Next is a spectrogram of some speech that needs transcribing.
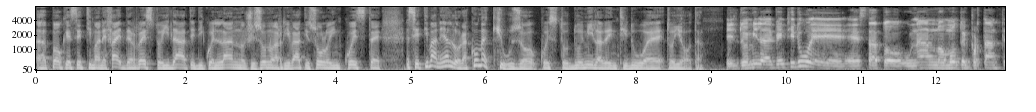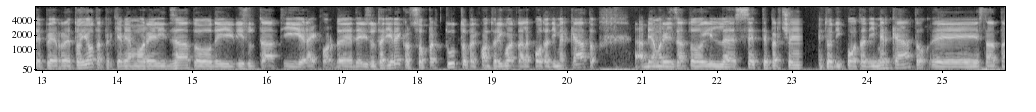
eh, poche settimane fa e del resto i dati di quell'anno ci sono arrivati solo in queste settimane. Allora, come ha chiuso questo 2022 Toyota? Il 2022 è stato un anno molto importante per Toyota perché abbiamo realizzato dei risultati record, eh, dei risultati record soprattutto per quanto riguarda la quota di mercato. Abbiamo realizzato il 7% di quota di mercato, è stato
